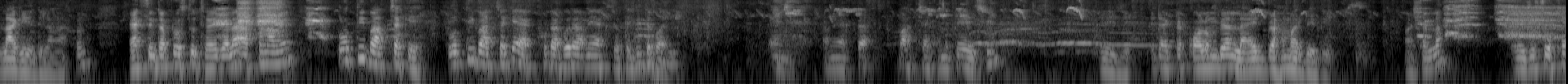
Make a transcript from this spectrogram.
লাগিয়ে দিলাম এখন। ভ্যাকসিনটা প্রস্তুত হয়ে গেলে এখন আমি প্রতি বাচ্চাকে প্রতি বাচ্চাকে এক ফোঁটা করে আমি এক চোখে দিতে পারি। আমি একটা বাচ্চা এখানে পেয়েছি। এই যে, এটা একটা কলম্বিয়ান লাইট ব্রাহ্মার বেবি মাসাল্লাহ এই যে চোখে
